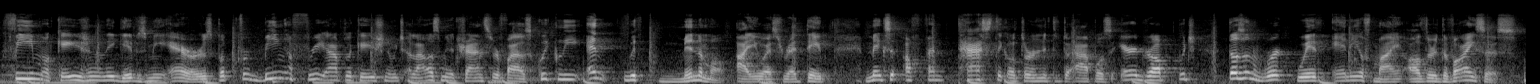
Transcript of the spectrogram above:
Feem occasionally gives me errors, but for being a free application which allows me to transfer files quickly and with minimal iOS red tape, makes it a fantastic alternative to Apple's AirDrop, which doesn't work with any of my other devices.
